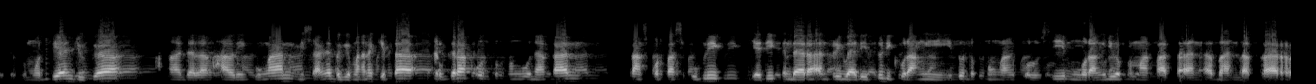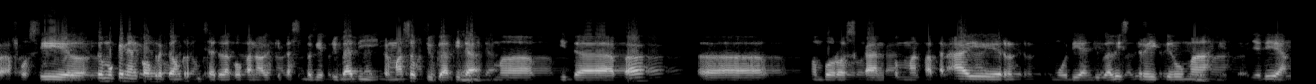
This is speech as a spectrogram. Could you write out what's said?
Gitu. Kemudian juga uh, dalam hal lingkungan, misalnya bagaimana kita bergerak untuk menggunakan transportasi publik. Jadi kendaraan pribadi itu dikurangi, itu untuk mengurangi polusi, mengurangi juga pemanfaatan uh, bahan bakar fosil. Itu mungkin yang konkret-konkret bisa dilakukan oleh kita sebagai pribadi, termasuk juga tidak me, tidak apa memboroskan pemanfaatan air, kemudian juga listrik di rumah gitu. Jadi yang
